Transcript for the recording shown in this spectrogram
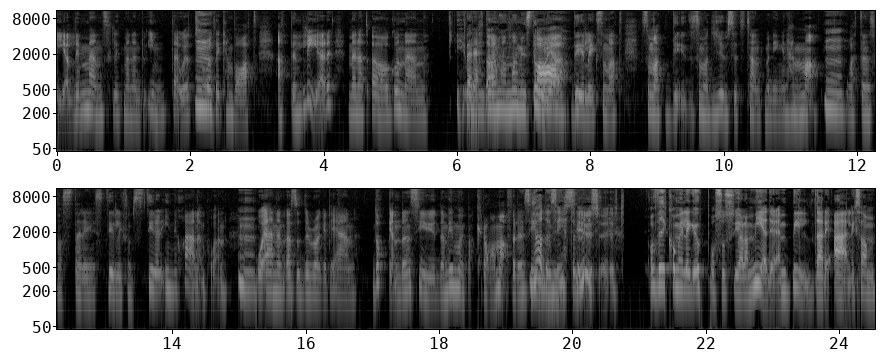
fel. Det är mänskligt men ändå inte. Och jag tror Mm. att det kan vara att, att den ler men att ögonen berättar en annan historia. Ja. Det är liksom att, som att, som att ljuset är tänt men det är ingen hemma. Mm, Och att den som stirrar, stirrar, liksom stirrar in i själen på en. mm. Och Anna, alltså The Ruggedy Ann-dockan, den ser ju, den vill man ju bara krama för den ser Ja, den ser jättemysig ut. Och vi kommer lägga upp på sociala medier en bild där det är liksom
